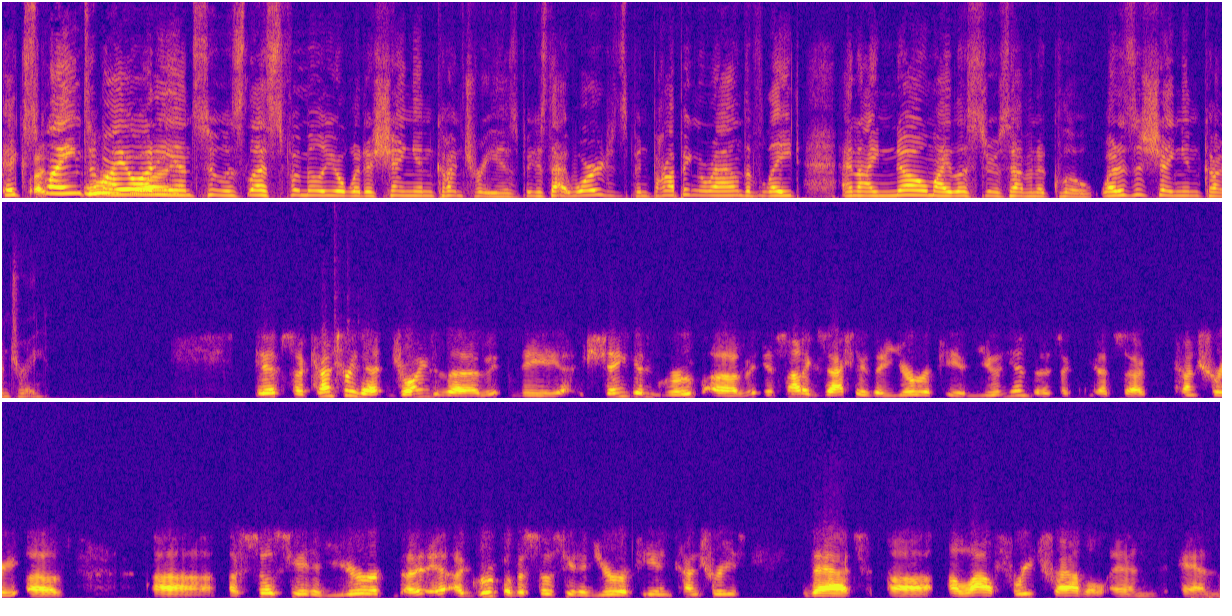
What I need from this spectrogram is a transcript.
Explain to my audience who is less familiar what a Schengen country is, because that word has been popping around of late, and I know my listeners haven't a clue. What is a Schengen country? It's a country that joined the the Schengen group of. It's not exactly the European Union, but it's a it's a country of uh, associated Europe, a, a group of associated European countries that uh, allow free travel and and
